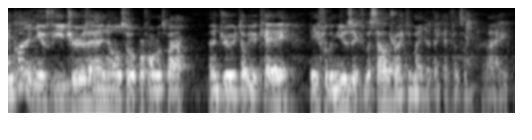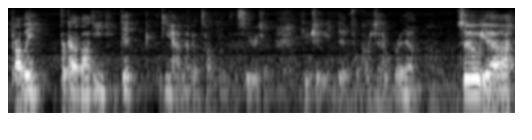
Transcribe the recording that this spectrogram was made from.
including new features and also a performance by Andrew WK. for the music for the soundtrack, you might know that guy from some. I probably forgot about he did. Yeah, I'm not gonna talk about the series or TV show he did for Cartoon Network right now. So yeah,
